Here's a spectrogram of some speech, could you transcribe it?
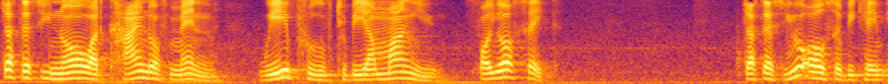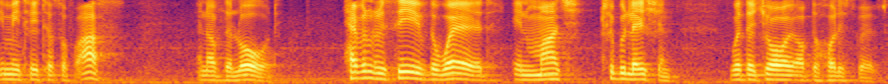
just as you know what kind of men we proved to be among you for your sake, just as you also became imitators of us and of the Lord, having received the word in much tribulation with the joy of the Holy Spirit,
